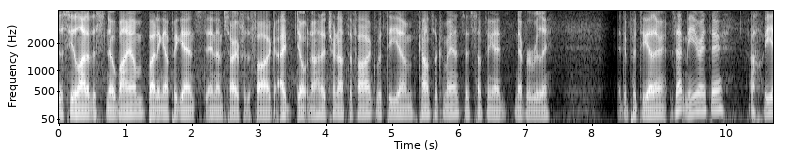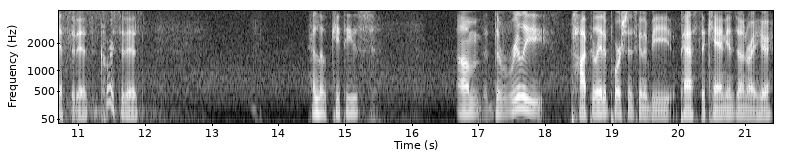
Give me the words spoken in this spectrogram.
you'll see a lot of the snow biome butting up against, and I'm sorry for the fog. I don't know how to turn off the fog with the um, console commands. That's something I'd never really had to put together. Is that me right there? Oh, yes it is. Of course it is. Hello, kitties. Um, the really populated portion is going to be past the canyon zone right here,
